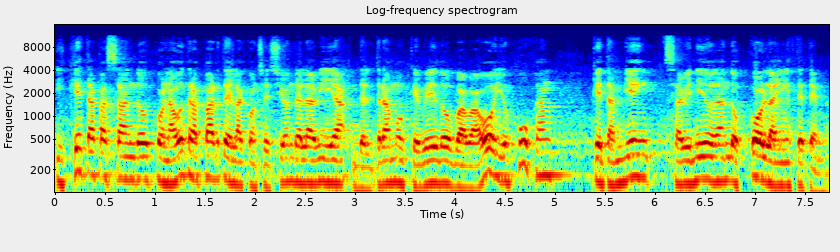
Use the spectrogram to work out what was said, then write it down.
y qué está pasando con la otra parte de la concesión de la vía del tramo Quevedo-Babahoyo-Juján, que también se ha venido dando cola en este tema?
